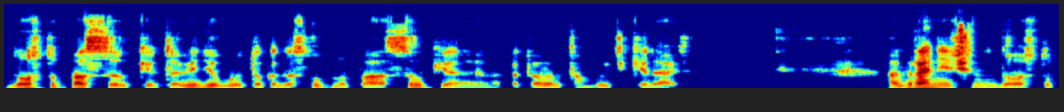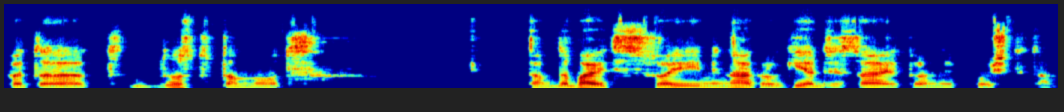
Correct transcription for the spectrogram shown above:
Доступ по ссылке. Это видео будет только доступно по ссылке, на которую вы там будете кидать. Ограниченный доступ. Это доступ там ну, вот там добавить свои имена, круги, адреса, электронные почты, там,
